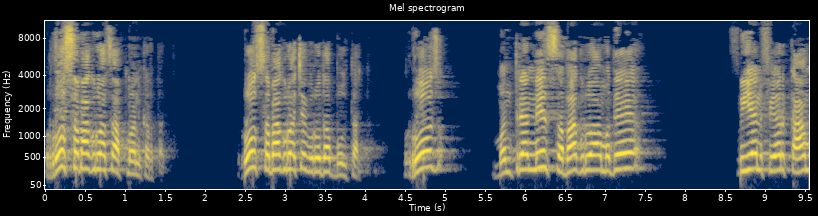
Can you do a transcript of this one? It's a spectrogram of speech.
रोज सभागृहाचा अपमान करतात. रोज सभागृहाच्या विरोधात बोलतात. रोज मंत्र्यांनी सभागृहामध्ये फ्री अँड फेअर काम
